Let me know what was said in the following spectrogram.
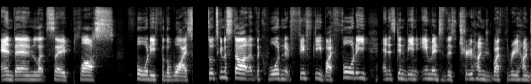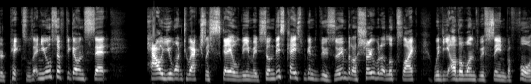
and then let's say plus 40 for the y. So it's going to start at the coordinate 50 by 40, and it's going to be an image that's 200 by 300 pixels. And you also have to go and set how you want to actually scale the image. So in this case, we're going to do zoom, but I'll show you what it looks like with the other ones we've seen before.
